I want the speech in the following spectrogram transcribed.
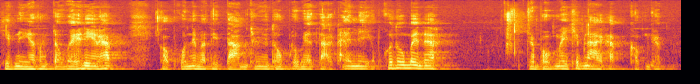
คลิปนี้ก็ต้องจบไว้แค่นี้นะครับ ขอบคุณที่มาติดตามช่องยูทูบรูเบียตากไทยมีกับคุณทุกเม็ดนะจะพบไม่คลิปหน้าครับ ขอบคุณครับ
